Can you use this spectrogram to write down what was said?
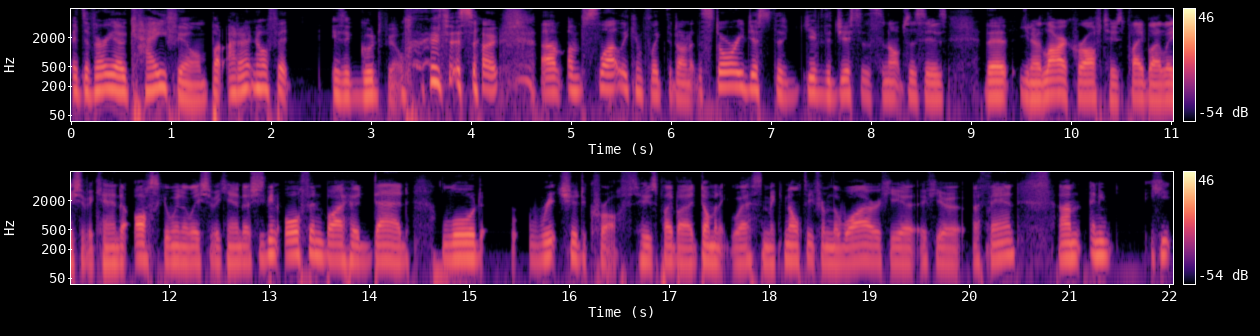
it's a very okay film, but I don't know if it is a good film. so um, I'm slightly conflicted on it. The story, just to give the gist of the synopsis, is that you know Lara Croft, who's played by Alicia Vikander, Oscar winner Alicia Vikander, she's been orphaned by her dad, Lord Richard Croft, who's played by Dominic West, McNulty from The Wire, if you're if you're a fan, um, and he he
